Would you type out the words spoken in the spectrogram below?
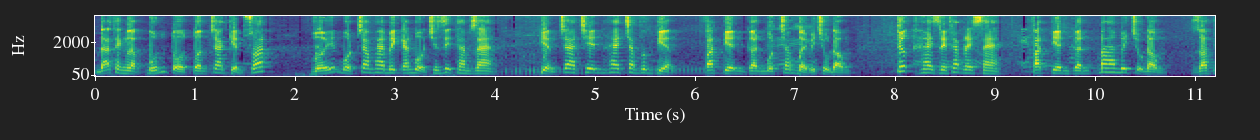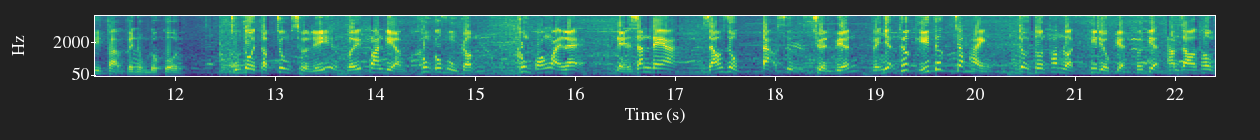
đã thành lập 4 tổ tuần tra kiểm soát với 120 cán bộ chiến sĩ tham gia, kiểm tra trên 200 phương tiện, phạt tiền gần 170 triệu đồng, tước hai giấy phép lái xe, phạt tiền gần 30 triệu đồng do vi phạm về nồng độ cồn. Chúng tôi tập trung xử lý với quan điểm không có vùng cấm, không có ngoại lệ để răn đe, giáo dục, tạo sự chuyển biến về nhận thức, ý thức chấp hành thượng tôn pháp luật khi điều khiển phương tiện tham gia giao thông.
